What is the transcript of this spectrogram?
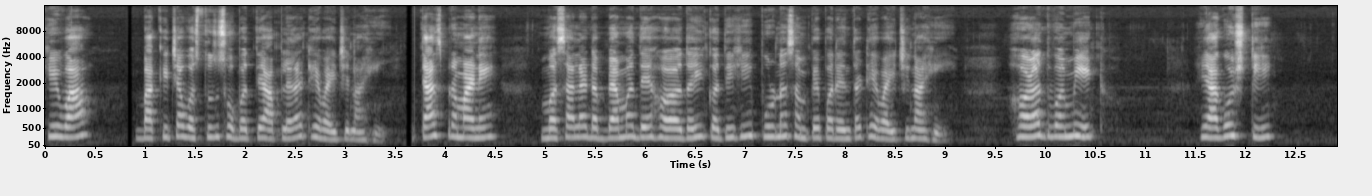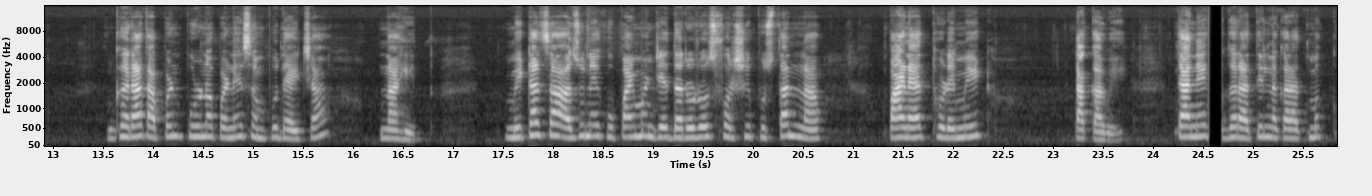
किंवा बाकीच्या वस्तूंसोबत ते आपल्याला ठेवायचे नाही. त्याचप्रमाणे मसाला डब्यामध्ये हळदही कधीही पूर्ण संपेपर्यंत ठेवायची नाही. हळद व मीठ ह्या गोष्टी घरात आपण पूर्णपणे संपू द्यायच्या नाहीत. मिठाचा अजून एक उपाय म्हणजे दररोज फरशी पुसताना पाण्यात थोडे मीठ टाकावे. त्याने घरातील नकारात्मक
